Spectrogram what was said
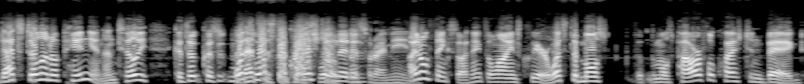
that's still an opinion until because because what's, what's the, the question slope. that that's is, what I mean. I don't think so. I think the line's clear. What's the most the, the, most powerful question begged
